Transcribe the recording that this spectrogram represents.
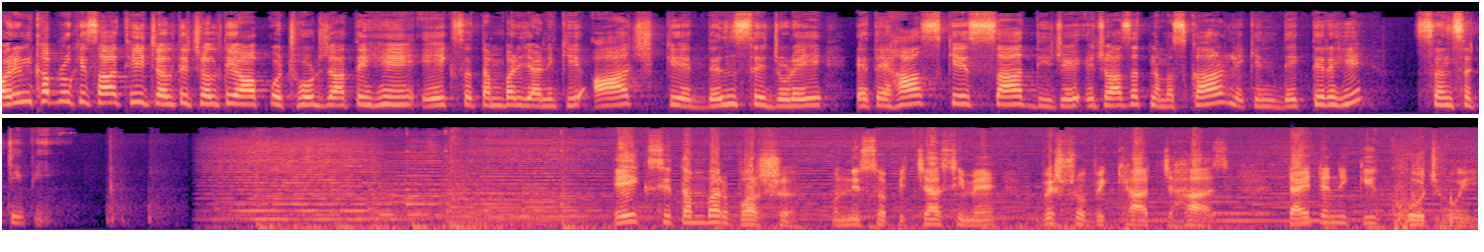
और इन खबरों के साथ ही चलते चलते आपको छोड़ जाते हैं एक सितंबर, यानी कि आज के दिन से जुड़े इतिहास के साथ। दीजिए इजाज़त, नमस्कार। लेकिन देखते रहिए संसद टीवी। एक सितंबर वर्ष उन्नीस में विश्व विख्यात जहाज़ टाइटेनिक की खोज हुई।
